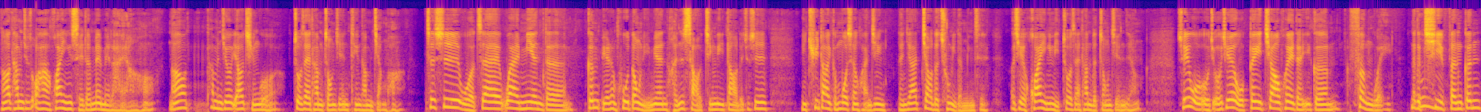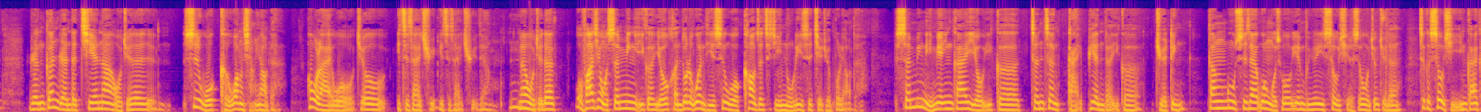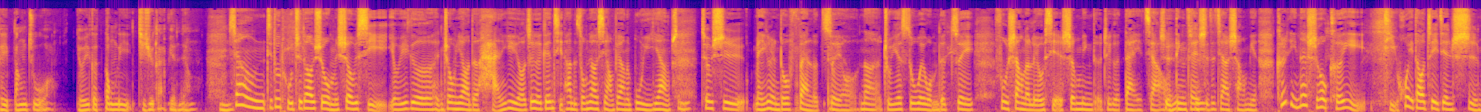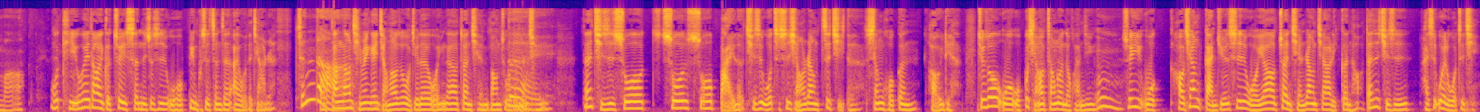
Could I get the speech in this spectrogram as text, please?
然后他们就说哇，欢迎谁的妹妹来啊，哈，然后他们就邀请我坐在他们中间听他们讲话。这是我在外面的跟别人互动里面很少经历到的，就是你去到一个陌生环境，人家叫得出你的名字，而且欢迎你坐在他们的中间这样。所以我我觉我觉得我被教会的一个氛围、那个气氛跟人跟人的接纳，我觉得是我渴望想要的。后来我就一直在去，一直在去这样。那我觉得我发现我生命一个有很多的问题，是我靠着自己努力是解决不了的。生命里面应该有一个真正改变的一个决定。当牧师在问我说愿不愿意受洗的时候，我就觉得这个受洗应该可以帮助我有一个动力继续改变。这样，像基督徒知道说，我们受洗有一个很重要的含义哦，这个跟其他的宗教信仰非常的不一样，是就是每一个人都犯了罪哦，那主耶稣为我们的罪付上了流血生命的这个代价哦是，钉在十字架上面。可是你那时候可以体会到这件事吗？我体会到一个最深的就是，我并不是真正爱我的家人。真的啊、我刚刚前面跟你讲到说，我觉得我应该要赚钱帮助我的母亲对，但其实说说说白了，其实我只是想要让自己的生活更好一点，就是说我我不想要脏乱的环境，嗯，所以我好像感觉是我要赚钱让家里更好，但是其实还是为了我自己。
